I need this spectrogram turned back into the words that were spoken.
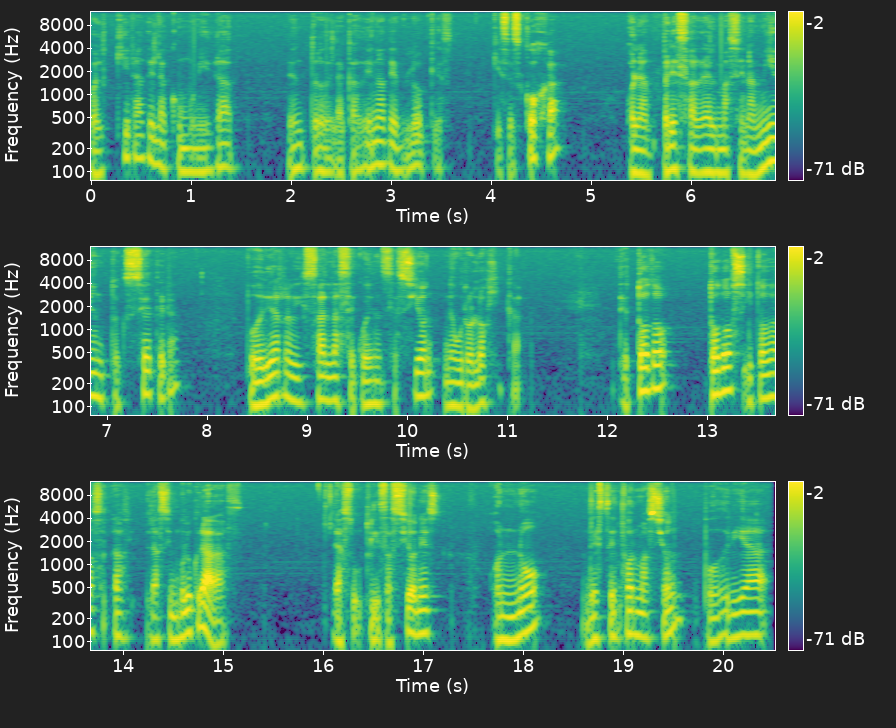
cualquiera de la comunidad dentro de la cadena de bloques que se escoja, o la empresa de almacenamiento, etc., podría revisar la secuenciación neurológica de todo, todos y todas las involucradas. Las utilizaciones o no de esta información podría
